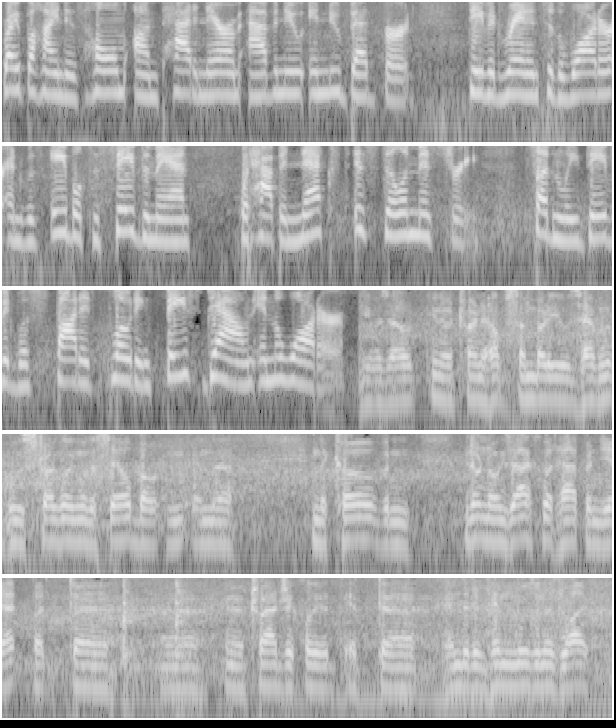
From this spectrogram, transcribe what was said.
right behind his home on Padanaram Avenue in New Bedford. David ran into the water and was able to save the man. What happened next is still a mystery. Suddenly, David was spotted floating face down in the water. He was out, you know, trying to help somebody who was having who was struggling with a sailboat in, in the in the cove, and we don't know exactly what happened yet, but uh, uh, you know, tragically, it, it uh, ended in him losing his life.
